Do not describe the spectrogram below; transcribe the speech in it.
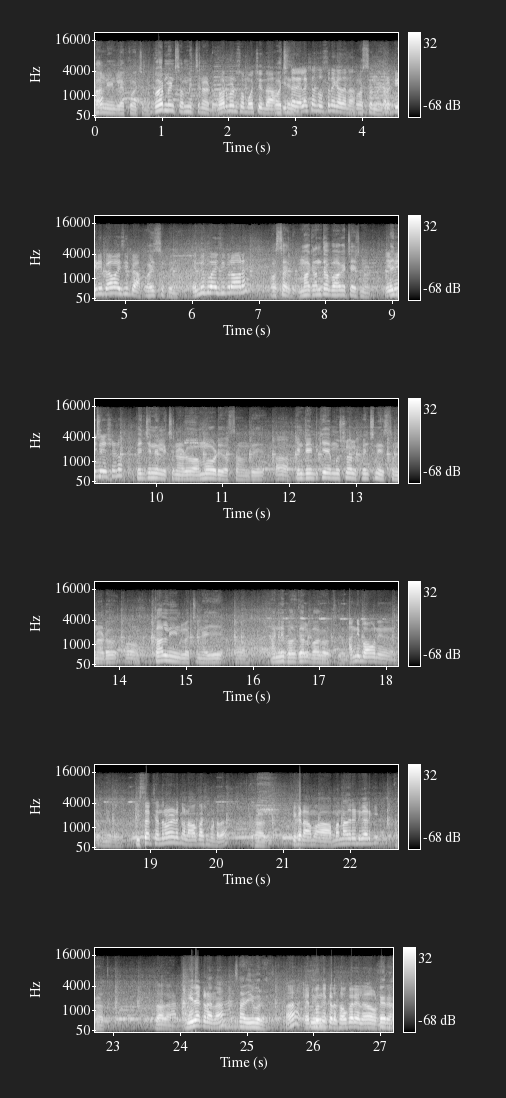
కాలనీ ఇండ్లు ఎక్కువ వచ్చినాయి. గవర్నమెంట్ సొమ్ము ఇచ్చినాడు. గవర్నమెంట్ సొమ్ము వచ్చిందా? ఈసారి ఎలక్షన్స్ వస్తున్నాయి కదన్నా? వస్తున్నాయి. టీడీపీ వైసీపీ వైసీపీని ఎందుకు వైసీపీ రావాలి? వస్తుంది. మాకంతా బాగా చేసినాడు. చేసిండు? పెన్షన్లు ఇచ్చినాడు. అమ్మఒడి వస్తూ ఉంది. ఇంటింటికి ముసలి పెన్షన్ ఇస్తున్నాడు. కాలనీ ఇండ్లు వచ్చినాయి. అన్ని పథకాలు బాగా అవుతుంది అన్ని బాగున్నాయి ఈసారి చంద్రబాబు నాయుడు అవకాశం ఉంటుందా? రాదు. ఇక్కడ అమ- అమర్నాథ్ రెడ్డి గారికి? రాదు. రాదా మీది ఎక్కడన్నా సార్ ఇవ్వరు ఆ? ఎట్లుంది ఇక్కడ? సౌకర్యాలు ఎలా ఉంటాయి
